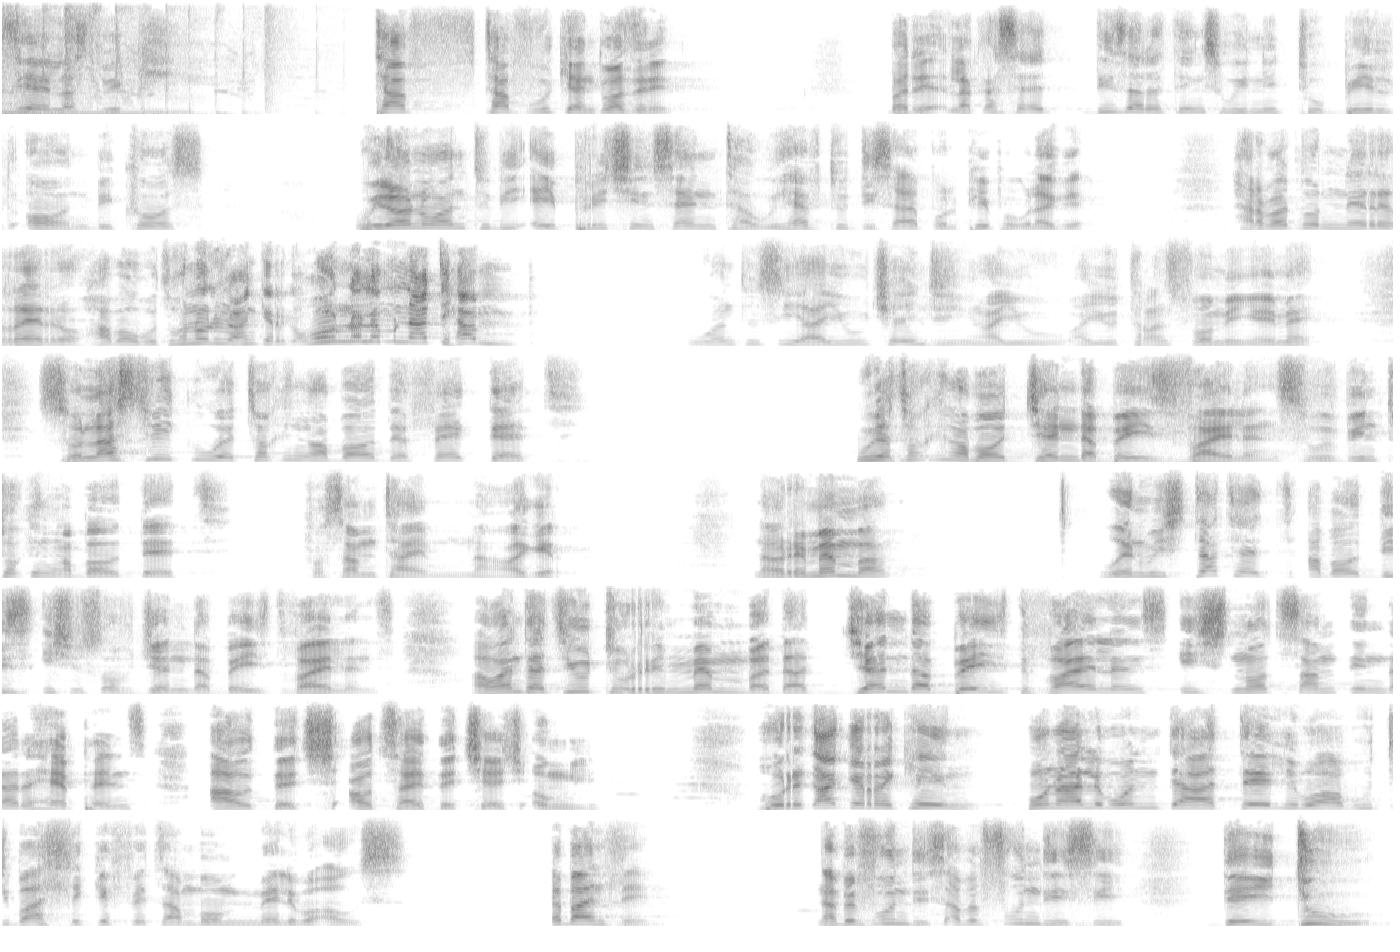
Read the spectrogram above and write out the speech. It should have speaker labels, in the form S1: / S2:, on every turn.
S1: us here last week. Tough, tough weekend, wasn't it? But uh, like I said, these are the things we need to build on because we don't want to be a preaching center. We have to disciple people. Like. We want to see are you changing? Are you are you transforming? Amen. So last week we were talking about the fact that we are talking about gender-based violence. We've been talking about that for some time now. Again. Now remember, when we started about these issues of gender-based violence, I wanted you to remember that gender-based violence is not something that happens out the ch- outside the church only. Bo they do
